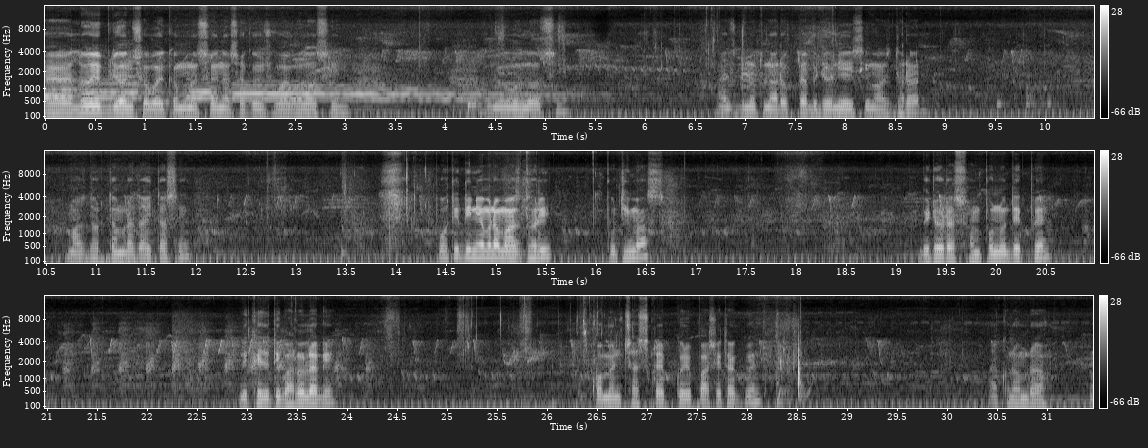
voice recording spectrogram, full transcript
Hello everyone, সবাই কেমন আছেন? আশা করি সবাই ভালো আছেন। আমিও ভালো আছি। আজকে নতুন আরও একটা ভিডিও নিয়ে এসেছি মাছ ধরার। মাছ ধরতে আমরা যাইতাছি। প্রতিদিনই আমরা মাছ ধরি, পুঁটি মাছ। ভিডিওটা সম্পূর্ণ দেখবেন। দেখে যদি ভালো লাগে কমেন্ট সাবস্ক্রাইব করে পাশে থাকবেন। এখন আমরা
